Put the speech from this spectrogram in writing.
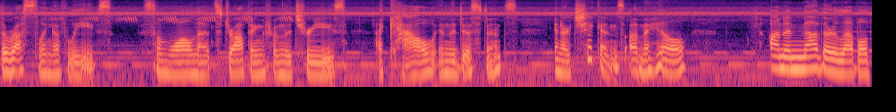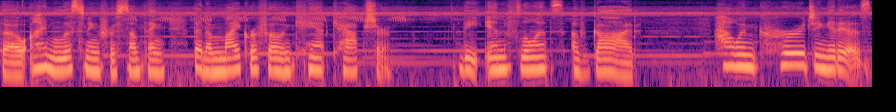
the rustling of leaves, some walnuts dropping from the trees, a cow in the distance, and our chickens on the hill. On another level, though, I'm listening for something that a microphone can't capture the influence of God how encouraging it is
